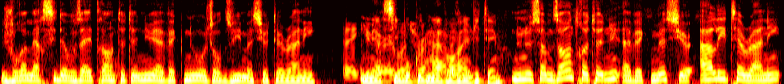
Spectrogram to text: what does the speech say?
Je vous remercie de vous être entretenu avec nous aujourd'hui, Monsieur Terrani. Merci beaucoup de m'avoir invité. Nous nous sommes entretenus avec M. Ali Terrani,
